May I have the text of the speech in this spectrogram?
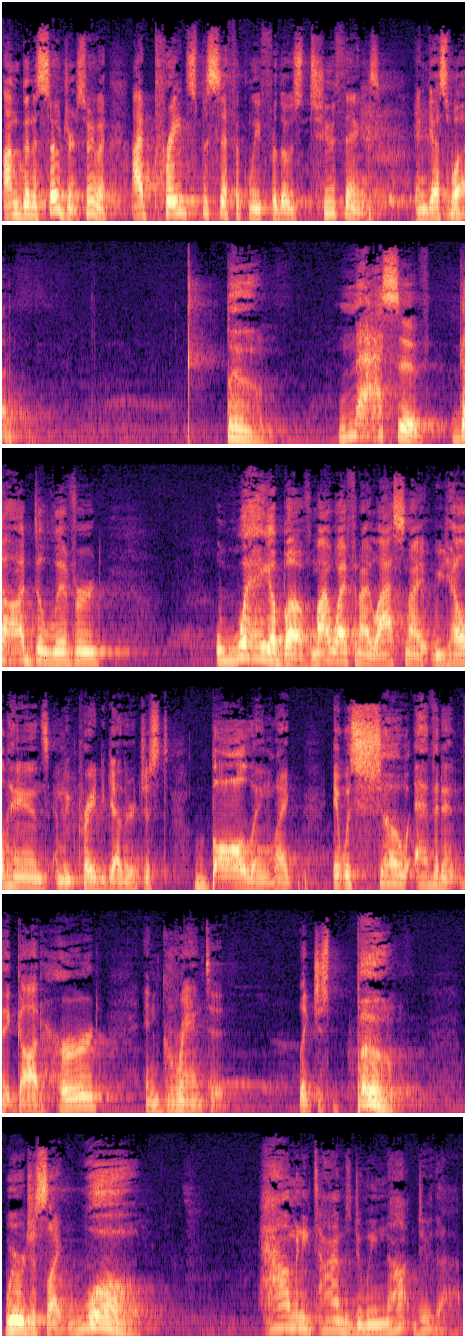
I'm going to sojourn. So, anyway, I prayed specifically for those two things. And guess what? Boom. Massive. God delivered way above. My wife and I last night, we held hands and we prayed together, just bawling. Like it was so evident that God heard and granted. Like just boom. We were just like, whoa. How many times do we not do that?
